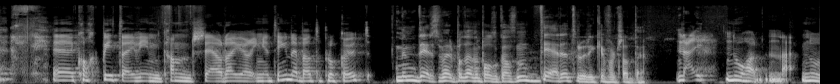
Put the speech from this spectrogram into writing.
eh, korkbiter i vinen kan skje, og det gjør ingenting. Det er bare til å plukke ut. Men dere som hører på denne podkasten, dere tror ikke fortsatt det? Nei, nå har Nei, nå.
